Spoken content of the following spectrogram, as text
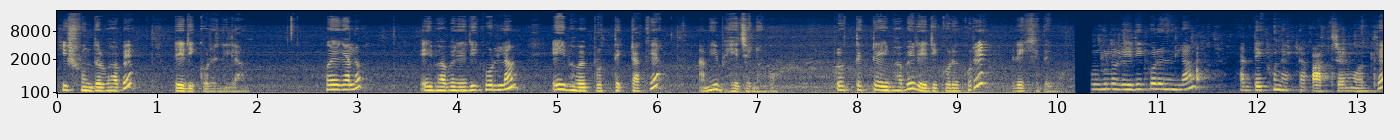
কি সুন্দরভাবে রেডি করে নিলাম। হয়ে গেল। এইভাবে রেডি করলাম। এইভাবে প্রত্যেকটাকে আমি ভেজে নেব। প্রত্যেকটা এইভাবে রেডি করে করে রেখে দেব। ওগুলো রেডি করে নিলাম। আর দেখুন একটা পাত্রের মধ্যে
